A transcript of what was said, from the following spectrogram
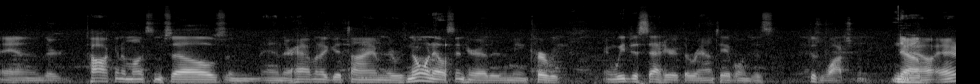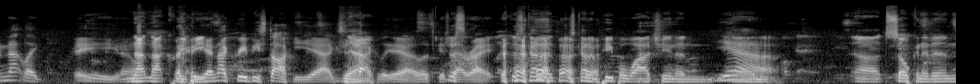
and they're talking amongst themselves and, and they're having a good time. There was no one else in here other than me and Kirby, and we just sat here at the round table and just just watched them. you Yeah. know? and not like hey, you know, Not- not creepy. yeah, not creepy, stocky. Yeah, exactly. Yeah, let's get Just- that right. just kind of just kind of people watching and yeah. and, uh, soaking it in.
